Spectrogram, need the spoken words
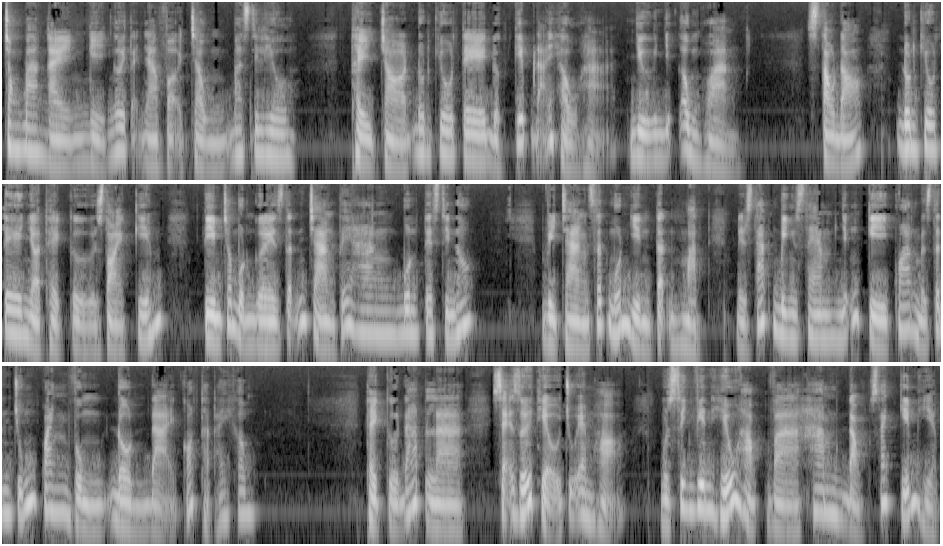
Trong ba ngày nghỉ ngơi tại nhà vợ chồng Basilio, thầy trò Don Quixote được tiếp đãi hầu hạ như những ông hoàng. Sau đó, Don Quixote nhờ thầy cử giỏi kiếm tìm cho một người dẫn chàng tới hang Montesinos vì chàng rất muốn nhìn tận mặt để xác minh xem những kỳ quan mà dân chúng quanh vùng đồn đại có thật hay không. Thầy cử đáp là sẽ giới thiệu chú em họ, một sinh viên hiếu học và ham đọc sách kiếm hiệp.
